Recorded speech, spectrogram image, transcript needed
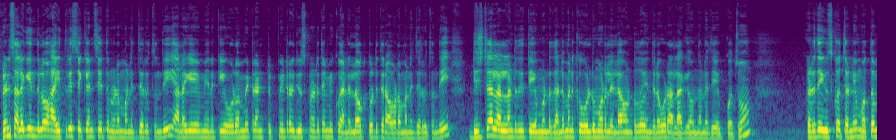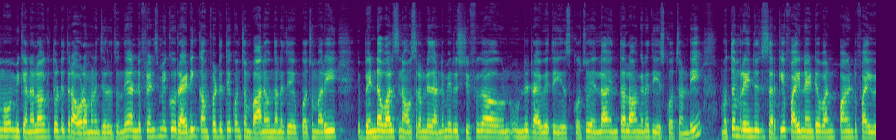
ఫ్రెండ్స్ అలాగే ఇందులో హై త్రీ సెకండ్స్ అయితే ఉండడం అనేది జరుగుతుంది. అలాగే మనకి ఓడోమీటర్ అండ్ ట్రిప్ మీటర్ చూసుకున్నట్టయితే మీకు అనలాగ్ తోటి రావడం అనేది జరుగుతుంది. డిజిటల్ అలాంటిది ఏముండదండి. మనకి ఓల్డ్ మోడల్ ఎలా ఉంటుందో ఇందులో కూడా అలాగే ఉందనేది చెప్పుకోవచ్చు. ఇక్కడైతే చూసుకోవచ్చండి మొత్తము మీకు ఎనలాగ్ తోటి అయితే రావడం అనేది జరుగుతుంది. అండ్ ఫ్రెండ్స్ మీకు రైడింగ్ కంఫర్ట్ అయితే కొంచెం బాగానే ఉందని చెప్పుకోవచ్చు. మరి బెండ్ అవ్వాల్సిన అవసరం లేదండి. మీరు స్టిఫ్గా ఉండి డ్రైవ్ అయితే చేసుకోవచ్చు. ఎలా ఎంత లాంగ్ అనేది తీసుకోవచ్చు అండి మొత్తం రేంజ్ వచ్చేసరికి five ninety one point five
